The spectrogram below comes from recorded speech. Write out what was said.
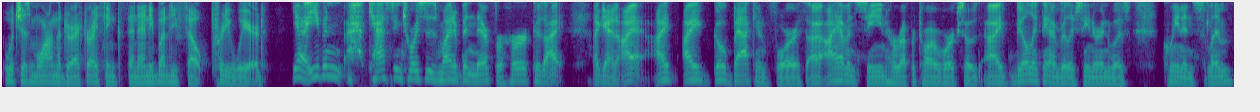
which is more on the director, I think, than anybody felt pretty weird. yeah even uh, casting choices might have been there for her because i again i i i go back and forth I, I haven't seen her repertoire work so i the only thing i've really seen her in was queen and slim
